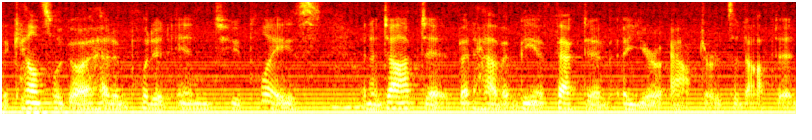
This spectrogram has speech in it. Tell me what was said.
the council go ahead and put it into place and adopt it, but have it be effective a year after it's adopted,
